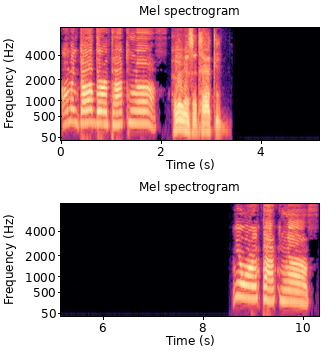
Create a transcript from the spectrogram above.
Oh my god, they're attacking us! Who is attacking? You are attacking us!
